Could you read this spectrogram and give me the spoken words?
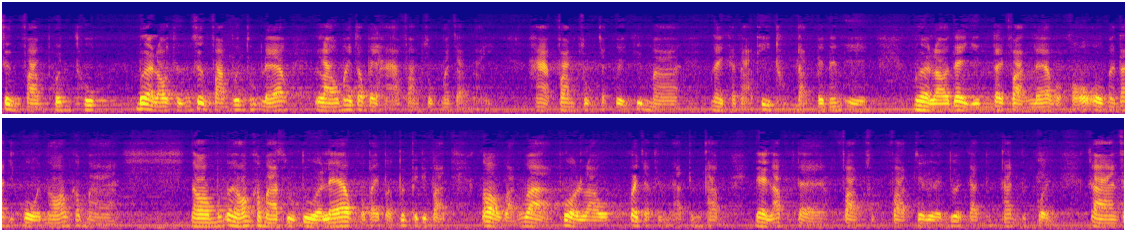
ซึ่งความพ้นทุกข์เมื่อเราถึงซึ่งความพ้นทุกข์แล้ว เราไม่ต้องไปหาความสุขมาจากไหน หากความสุขจะเกิดขึ้นมาในขณะที่ถูกดับเป็นนั่นเอง เมื่อเราได้ยินได้ฟังแล้วก็ขอโอมันตัติโกน้อมเข้ามา น้อมน้องเข้ามาสู่ตัวแล้วก็ไปประพฤติปฏิบัติ ก็หวังว่าพวกเราก็จะถึงอัตถึงธรรมได้รับแต่ความสุขความเจริญด้วยกันทุกท่านทุกคน การแส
